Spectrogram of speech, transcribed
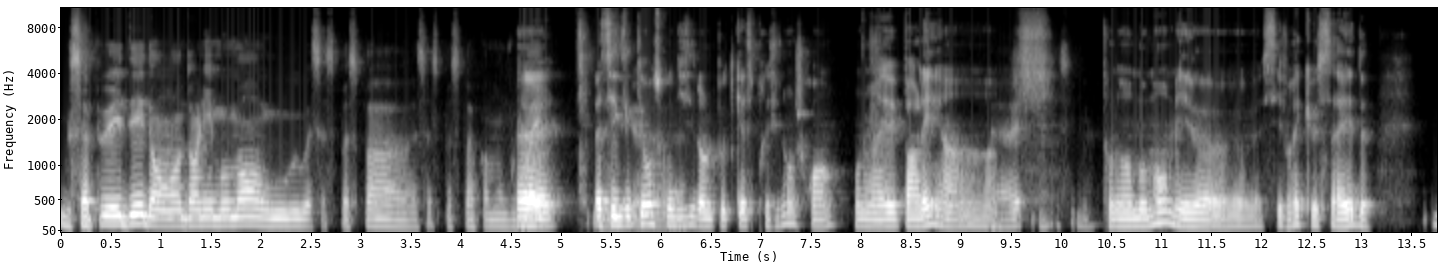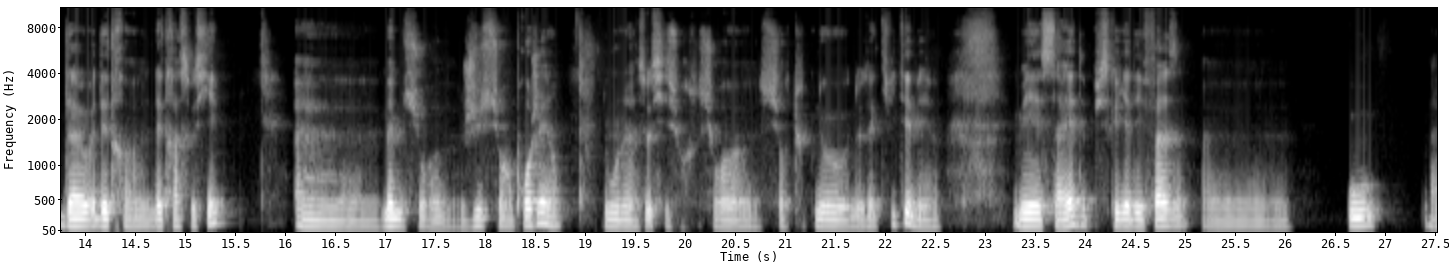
où ça peut aider dans, dans les moments où ça se passe pas, ça se passe pas comme on voudrait. ouais. Bah, c'est exactement ce qu'on euh, disait dans le podcast précédent, je crois. hein. On en avait parlé un- ouais, bien possible. pendant un moment, mais euh, c'est vrai que ça aide d'être euh, d'être associé, euh, même sur juste sur un projet. hein. Nous, on est associé sur, sur, sur toutes nos, nos activités, mais, mais ça aide puisqu'il y a des phases où bah,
